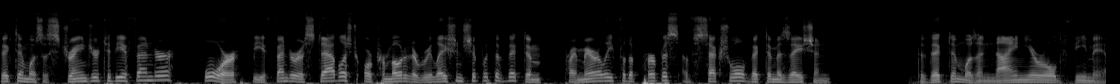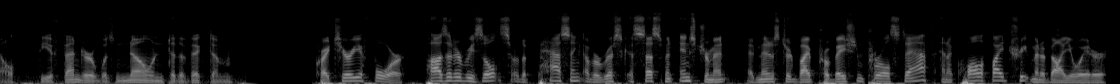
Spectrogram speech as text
Victim was a stranger to the offender, or the offender established or promoted a relationship with the victim primarily for the purpose of sexual victimization. The victim was a nine year old female. The offender was known to the victim. Criteria 4. Positive results are the passing of a risk assessment instrument administered by probation parole staff and a qualified treatment evaluator.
